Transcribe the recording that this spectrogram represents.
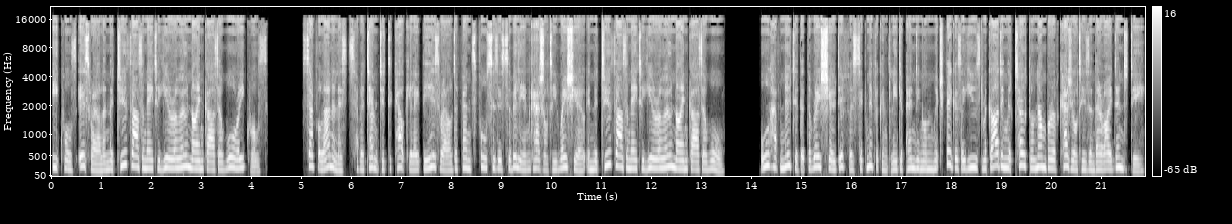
Equals Israel and the 2008 Euro 09 Gaza war equals. Several analysts have attempted to calculate the Israel Defense Forces' civilian casualty ratio in the 2008 Euro 09 Gaza war. All have noted that the ratio differs significantly depending on which figures are used regarding the total number of casualties and their identity.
